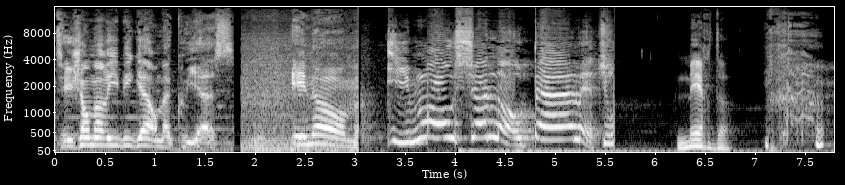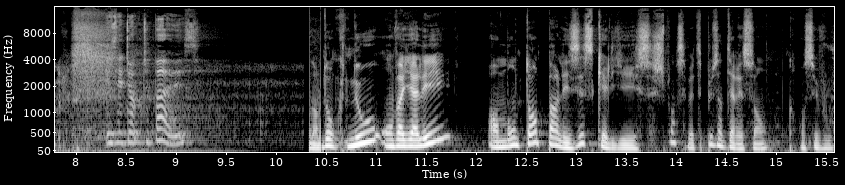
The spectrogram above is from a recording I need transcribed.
C'est Jean-Marie Bigard, ma couillasse. Énorme Emotional damage Merde. Is it Dr. Bose? Donc nous, on va y aller en montant par les escaliers. Je pense que ça va être plus intéressant. Qu'en pensez-vous?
